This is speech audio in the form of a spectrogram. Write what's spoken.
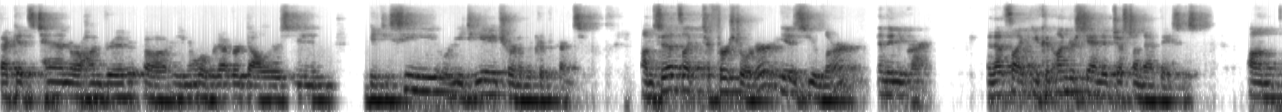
that gets 10 or 100, uh, you know, or whatever dollars in BTC or ETH or another cryptocurrency. Um, so that's like to first order is you learn and then you earn. And that's like you can understand it just on that basis. Um,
